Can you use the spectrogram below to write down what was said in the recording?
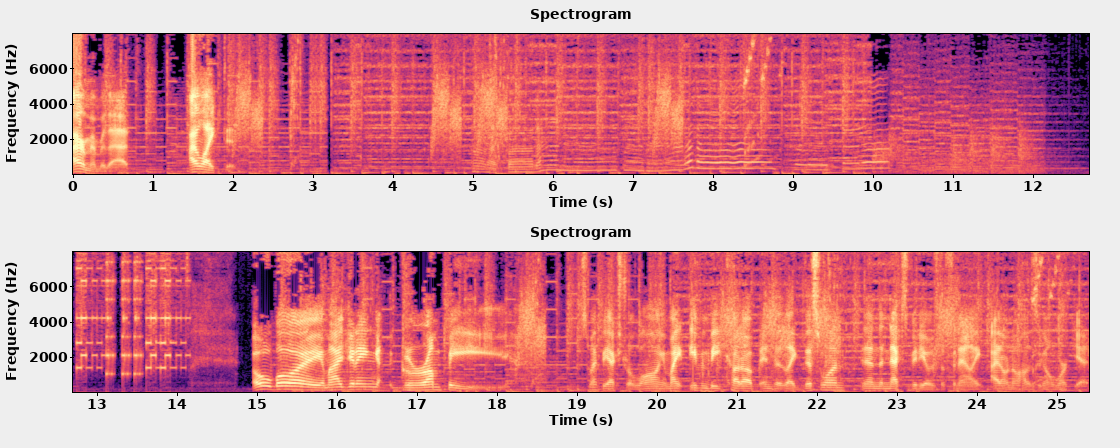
I remember that. I liked it. Oh boy, am I getting grumpy. This might be extra long. It might even be cut up into like this one, and then the next video is the finale. I don't know how this is gonna work yet.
